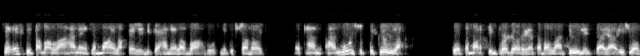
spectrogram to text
se esti tavallaan hänen sen mailapeli, mikä hänellä on vahvuus, niin kuin sanoit. Että hän, hän muistutti kyllä tuota Martin Brodoria tavallaan tyyliltään ja iso,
